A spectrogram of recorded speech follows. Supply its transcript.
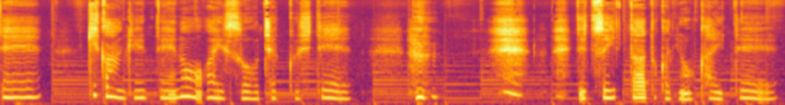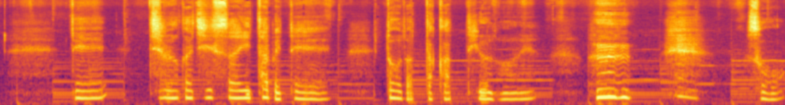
で、期間限定のアイスをチェックして、で、ツイッターとかにも書いて、で、自分が実際食べてどうだったかっていうのをね、そう、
